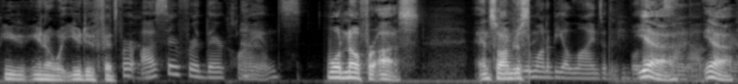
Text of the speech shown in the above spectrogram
you you know what you do fits for us or for their clients. Well, no, for us. And so I'm just want to be aligned with the people. Yeah, yeah.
